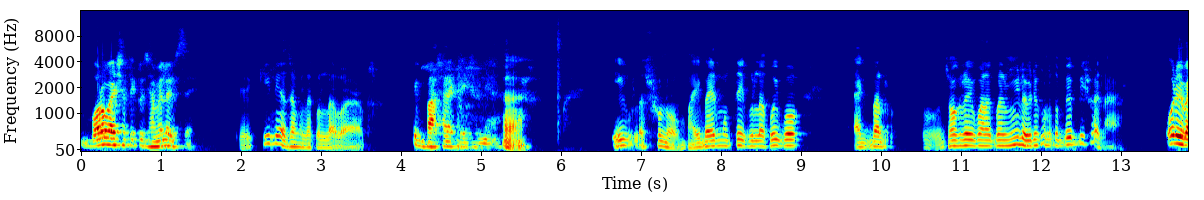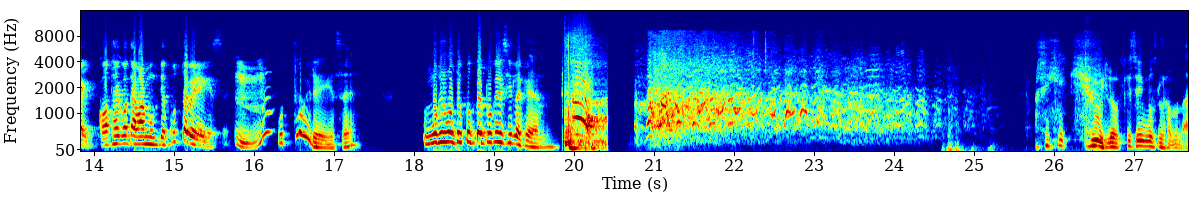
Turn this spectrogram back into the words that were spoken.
বড় ভাইয়ের সাথে একটু ঝামেলা হয়েছে কি নিয়ে ঝামেলা করলা আবার? এই বাসার একটা ইস্যু নিয়ে। হ্যাঁ। এইগুলা শোনো ভাই ভাইয়ের মধ্যে এগুলা কইব একবার ঝগড়া হইব একবার মিল এটা কোনো তো বিষয় না। ওরে ভাই কথায় কথায় আমার মুখ দিয়ে কুত্তা বেড়ে গেছে। কুত্তা বের হয়ে গেছে? মুখের মধ্যে কুত্তা ঢুকাইছিল কেন? কি হইল? কিছুই বুঝলাম না।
